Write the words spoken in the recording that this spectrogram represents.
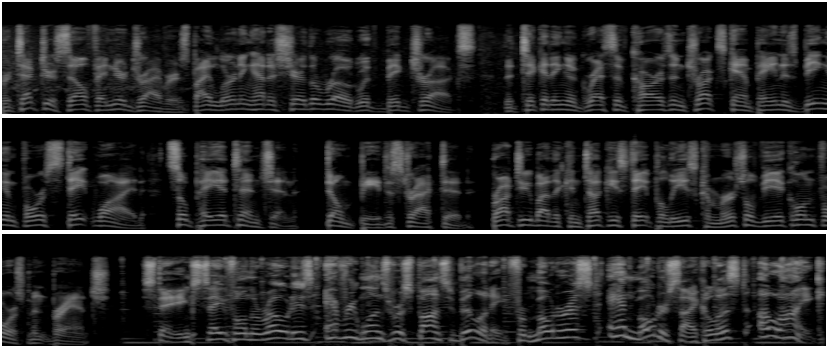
Protect yourself and your drivers by learning how to share the road with big trucks. The Ticketing Aggressive Cars and Trucks campaign is being enforced statewide, so pay attention. Don't be distracted. Brought to you by the Kentucky State Police Commercial Vehicle Enforcement Branch. Staying safe on the road is everyone's responsibility for motorists and motorcyclists alike.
